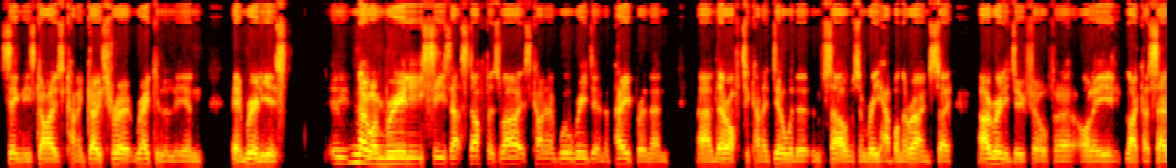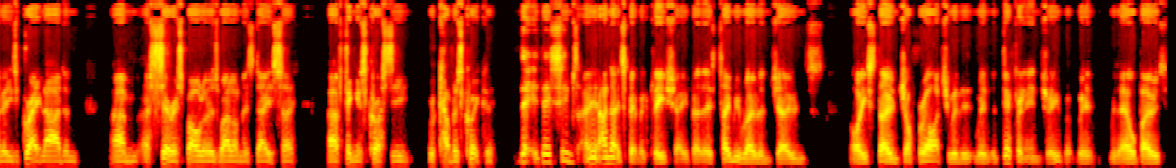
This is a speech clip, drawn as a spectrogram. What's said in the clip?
Seeing these guys kind of go through it regularly, and it really is. No one really sees that stuff as well. It's kind of we'll read it in the paper, and then uh, they're off to kind of deal with it themselves and rehab on their own. So I really do feel for Ollie. Like I said, he's a great lad and um, a serious bowler as well on his day. So uh, fingers crossed he recovers quickly. there, there seems. I, mean, I, know it's a bit of a cliche, but there's Toby Roland Jones, Ollie Stone, Jofra Archer with with a different injury, but with with elbows.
